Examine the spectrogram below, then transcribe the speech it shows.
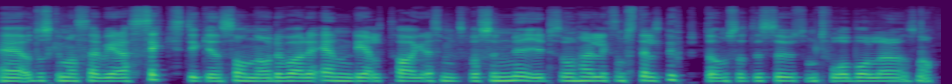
Eh, och då ska man servera sex stycken sådana och då var det en deltagare som inte var så nöjd så hon hade liksom ställt upp dem så att det såg ut som två bollar och en snopp.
